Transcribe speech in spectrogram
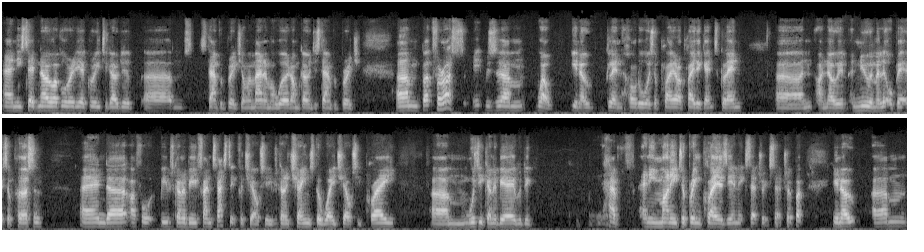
And he said, "No, I've already agreed to go to um, Stamford Bridge. I'm a man of my word. I'm going to Stamford Bridge." Um, but for us, it was um, well, you know, Glenn Hoddle was a player. I played against Glenn. Uh, I know him, knew him a little bit as a person, and uh, I thought he was going to be fantastic for Chelsea. He was going to change the way Chelsea play. Um, was he going to be able to have any money to bring players in, etc., etc.? But you know, um,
